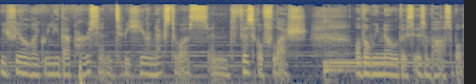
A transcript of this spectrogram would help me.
We feel like we need that person to be here next to us in physical flesh, although we know this is impossible.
